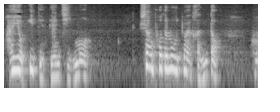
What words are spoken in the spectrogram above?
还有一点点寂寞。上坡的路段很陡，呼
